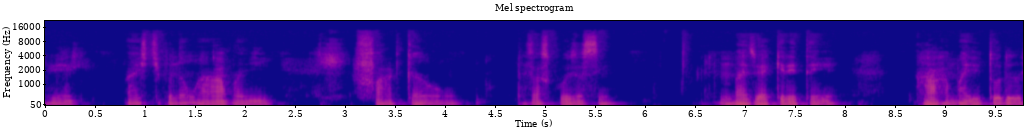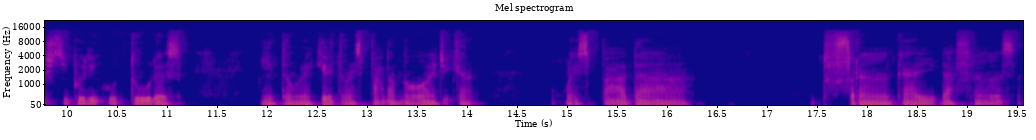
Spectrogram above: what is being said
Ia, mas tipo não arma de facão, essas coisas assim. Mas eu ia querer ter armas de todos os tipos de culturas então eu queria ter uma espada nórdica, uma espada franca aí da França,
